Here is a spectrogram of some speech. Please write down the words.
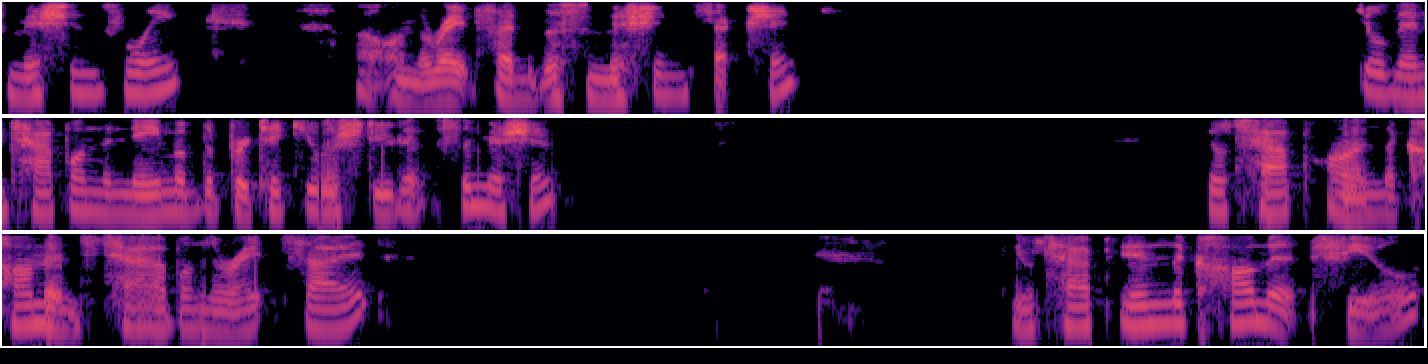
submissions link uh, on the right side of the submission section. You'll then tap on the name of the particular student submission. You'll tap on the comments tab on the right side. You'll tap in the comment field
